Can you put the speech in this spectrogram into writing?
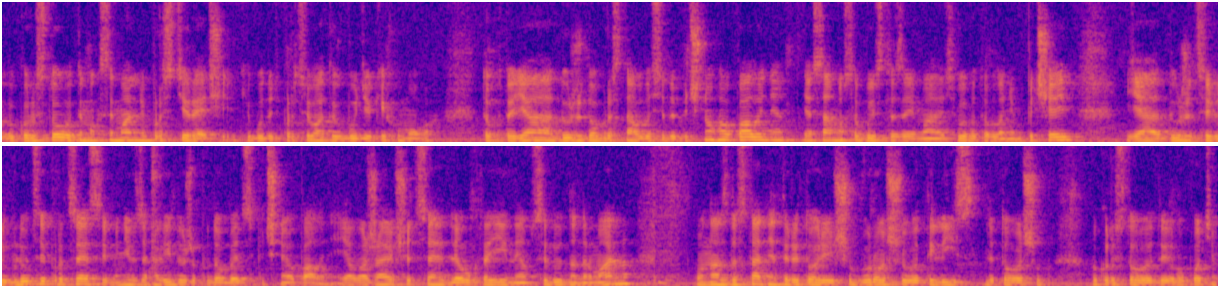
використовувати максимально прості речі, які будуть працювати в будь-яких умовах. Тобто я дуже добре ставлюся до пічного опалення, я сам особисто займаюся виготовленням печей. Я дуже це люблю цей процес, і мені взагалі дуже подобається пічне опалення. Я вважаю, що це для України абсолютно нормально. У нас достатньо території, щоб вирощувати ліс для того, щоб використовувати його потім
